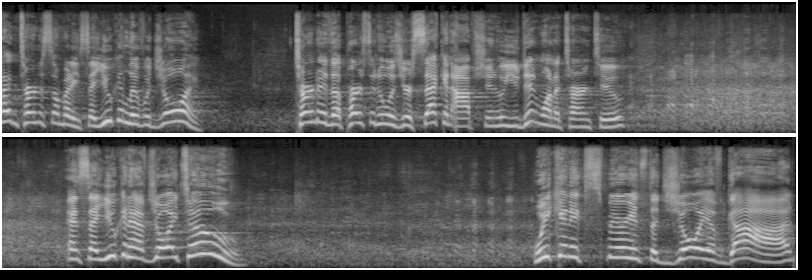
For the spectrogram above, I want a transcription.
ahead and turn to somebody and say, You can live with joy. Turn to the person who was your second option, who you didn't want to turn to, and say, You can have joy too. We can experience the joy of God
